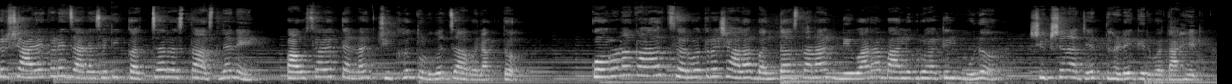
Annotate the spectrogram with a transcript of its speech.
तर शाळेकडे जाण्यासाठी कच्चा रस्ता असल्याने पावसाळ्यात त्यांना चिखल तुडवत जावं लागतं. कोरोना काळात सर्वत्र शाळा बंद असताना निवारा बालगृहातील मुलं शिक्षणाचे धडे गिरवत आहेत.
